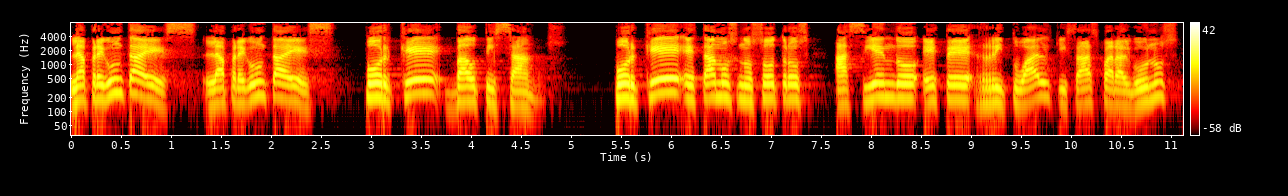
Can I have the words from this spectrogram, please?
La pregunta es, la pregunta es, ¿por qué bautizamos? ¿Por qué estamos nosotros haciendo este ritual quizás para algunos?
